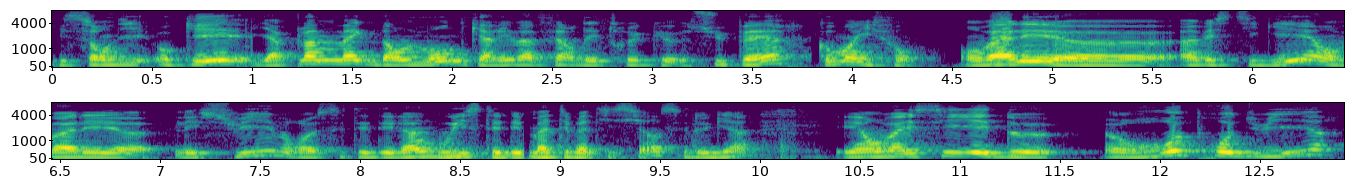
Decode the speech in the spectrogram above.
Ils se sont dit, ok, il y a plein de mecs dans le monde qui arrivent à faire des trucs euh, super, comment ils font? On va aller euh, investiguer, on va aller euh, les suivre, c'était des linguistes et des mathématiciens, ces deux gars, et on va essayer de reproduire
